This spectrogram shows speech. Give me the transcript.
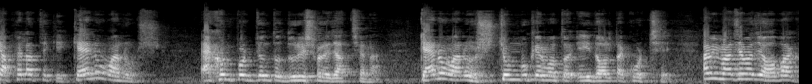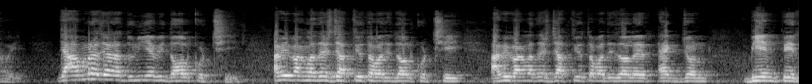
কাফেলা থেকে কেন মানুষ এখন পর্যন্ত দূরে সরে যাচ্ছে না? কেন মানুষ চুম্বুকের মতো এই দলটা করছে? আমি মাঝে মাঝে অবাক হই যে আমরা যারা দুনিয়াবি দল করছি আমি বাংলাদেশ জাতীয়তাবাদী দল করছি। আমি বাংলাদেশ জাতীয়তাবাদী দলের একজন বিএনপির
